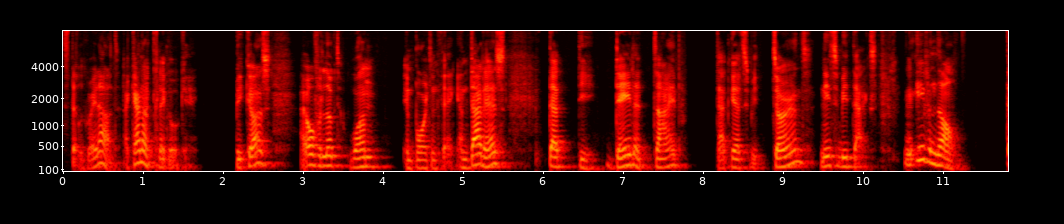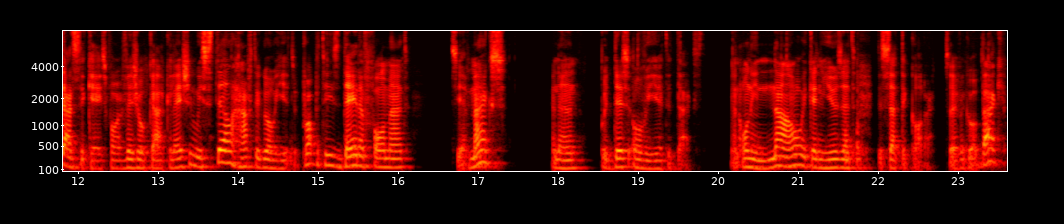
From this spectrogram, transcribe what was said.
still grayed out. I cannot click OK because I overlooked one important thing, and that is that the data type that gets returned needs to be text. And even though that's the case for a visual calculation, we still have to go here to properties, data format, CFMax, and then put this over here to text. And only now we can use it to set the color. So if we go back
